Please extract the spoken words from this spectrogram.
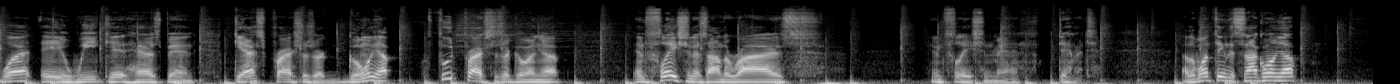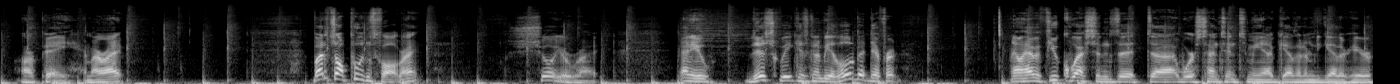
What a week it has been. Gas prices are going up, food prices are going up, inflation is on the rise. Inflation, man. Damn it. Now, the one thing that's not going up, our pay. Am I right? But it's all Putin's fault, right? Sure, you're right. Anywho, this week is going to be a little bit different. Now, I have a few questions that uh, were sent in to me. I've gathered them together here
